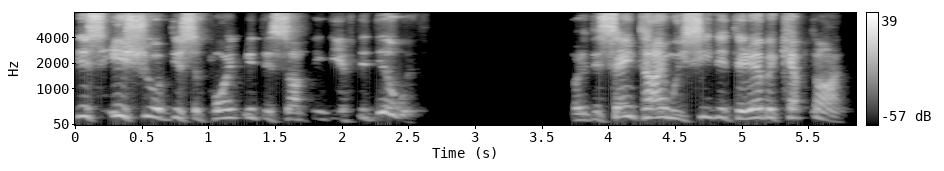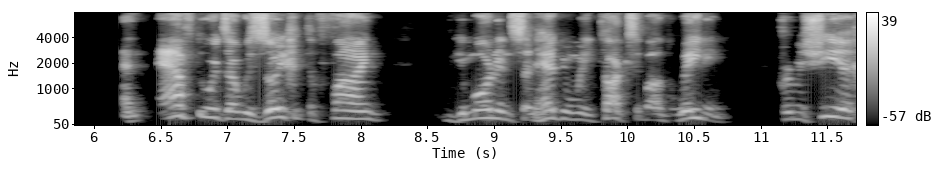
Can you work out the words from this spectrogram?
this issue of disappointment is something you have to deal with. But at the same time, we see that the Rebbe kept on. And afterwards, I was zoichet to find Gemara in Sanhedrin when he talks about waiting for Mashiach.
